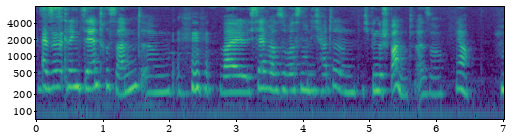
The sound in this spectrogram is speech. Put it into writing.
Das also klingt sehr interessant, ähm, weil ich selber sowas noch nicht hatte und ich bin gespannt. Also, ja.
